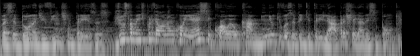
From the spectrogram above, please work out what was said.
vai ser dona de 20 empresas, justamente porque ela não conhece qual é o caminho que você tem que trilhar para chegar nesse ponto.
